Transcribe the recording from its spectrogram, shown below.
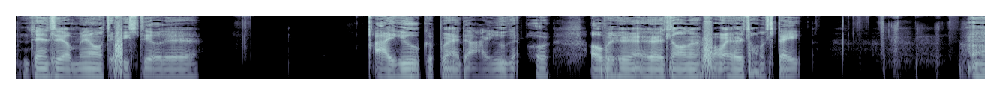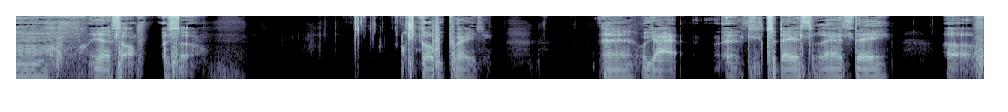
Denzel Mims if he's still there. Aiyuk, Brandon Aiyuk, or over here in Arizona from Arizona State. Um, yeah, so it's uh, it's gonna be crazy, and we got uh, today is the last day of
